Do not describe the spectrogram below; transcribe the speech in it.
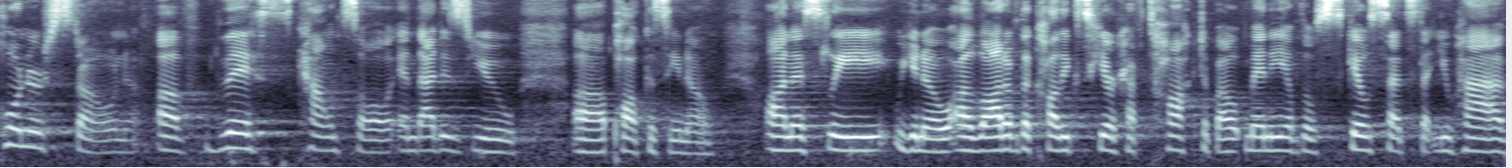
cornerstone of this council, and that is you, uh, Paul Casino. Honestly, you know, a lot of the colleagues here have talked about many of those skill sets that you have.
